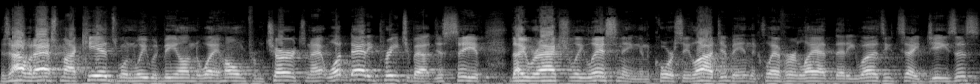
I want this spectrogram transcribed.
As I would ask my kids when we would be on the way home from church, and what Daddy preach about, just see if they were actually listening. And of course, Elijah, being the clever lad that he was, he'd say, Jesus.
